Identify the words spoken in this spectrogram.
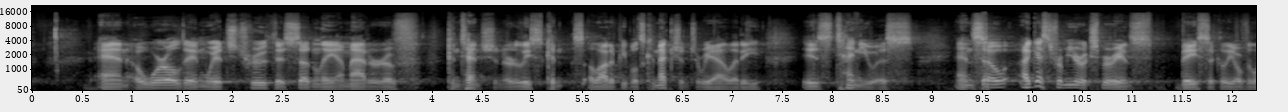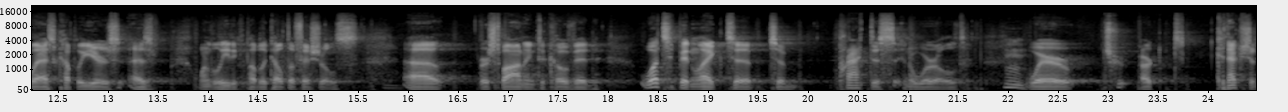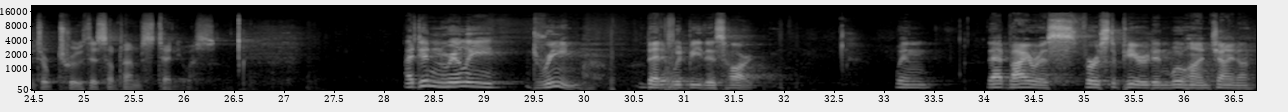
and a world in which truth is suddenly a matter of contention, or at least con- a lot of people's connection to reality is tenuous. And so, I guess from your experience, basically over the last couple of years as one of the leading public health officials uh, responding to COVID what's it been like to, to practice in a world hmm. where tr- our connection to truth is sometimes tenuous? I didn't really dream that it would be this hard. When that virus first appeared in Wuhan, China,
